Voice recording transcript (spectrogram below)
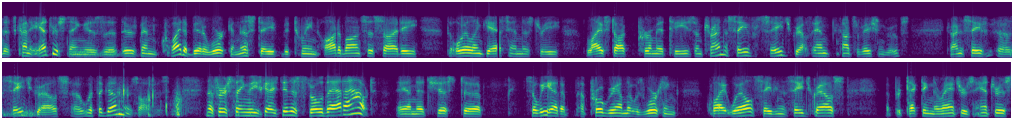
that's kind of interesting is that there's been quite a bit of work in this state between Audubon Society, the oil and gas industry, livestock permittees, and trying to save sage grouse and conservation groups trying to save uh, sage grouse uh, with the governor's office. And the first thing these guys did is throw that out, and it's just uh, so we had a, a program that was working quite well, saving the sage grouse, uh, protecting the rancher's interest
